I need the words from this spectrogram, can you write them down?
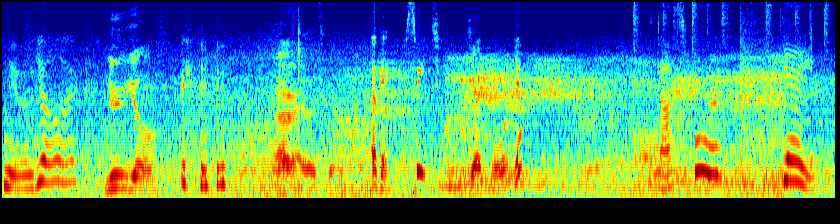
New York. New York. All right, let's go. Okay, sweet. Is that four? Yep. Das four. Yay.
